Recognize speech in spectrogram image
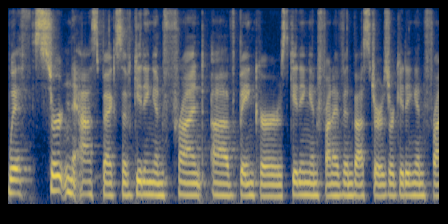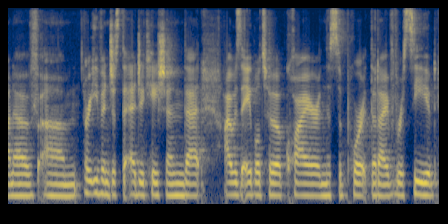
with certain aspects of getting in front of bankers getting in front of investors or getting in front of um, or even just the education that i was able to acquire and the support that i've received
